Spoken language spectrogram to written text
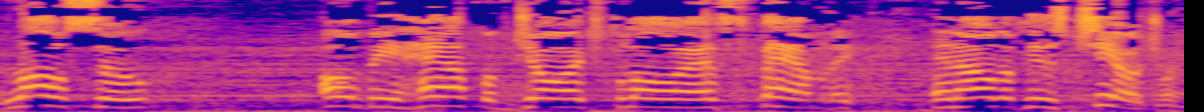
lawsuit on behalf of George Floyd's family and all of his children.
